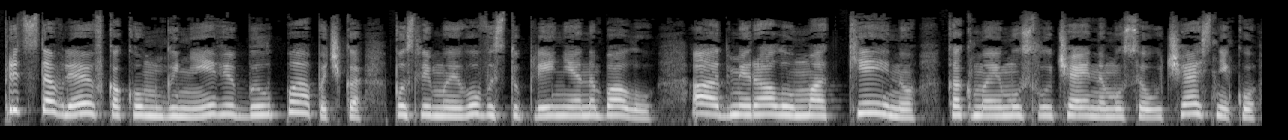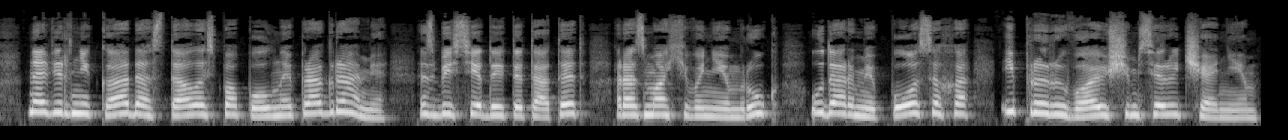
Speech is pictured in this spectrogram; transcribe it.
Представляю, в каком гневе был папочка после моего выступления на балу, а адмиралу Маккейну, как моему случайному соучастнику, наверняка досталось по полной программе, с беседой тет-а-тет, размахиванием рук, ударами посоха и прорывающимся рычанием.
